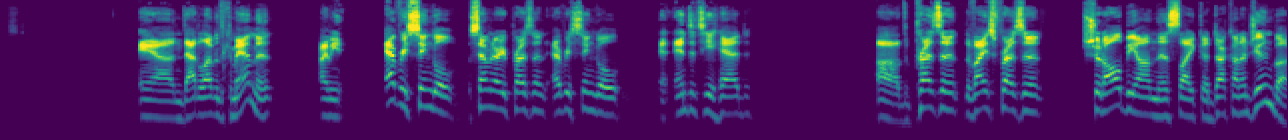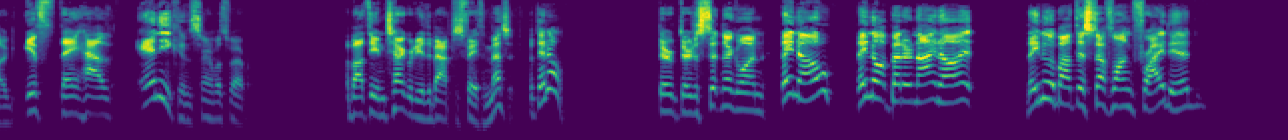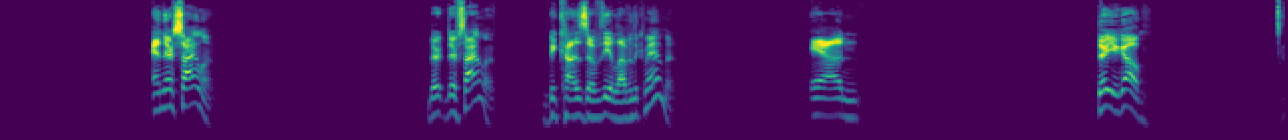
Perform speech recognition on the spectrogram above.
And that eleventh commandment. I mean, every single seminary president, every single entity head, uh, the president, the vice president should all be on this like a duck on a June bug if they have any concern whatsoever about the integrity of the Baptist faith and message. But they don't. They're they're just sitting there going, they know, they know it better than I know it. They knew about this stuff long before I did. And they're silent. They're, they're silent because of the 11th commandment. And there you go.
